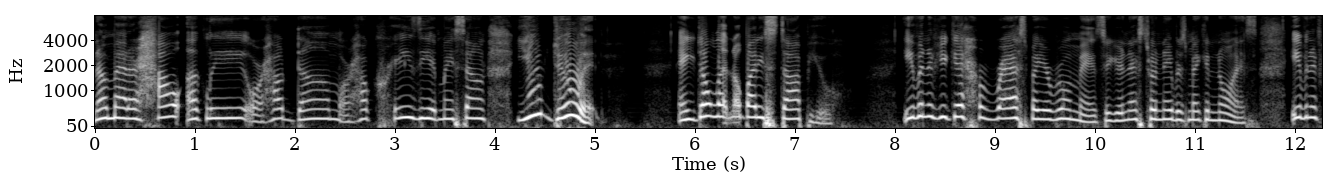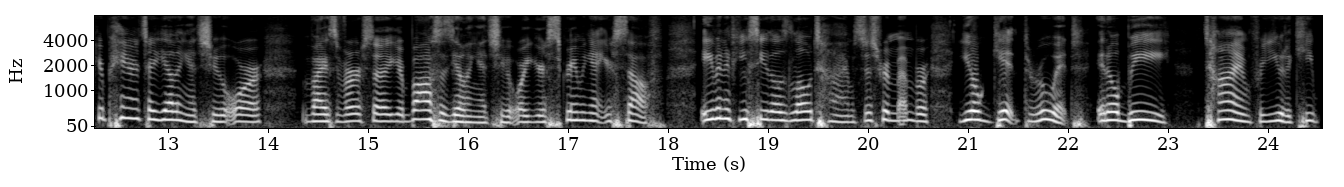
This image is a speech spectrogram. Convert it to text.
No matter how ugly or how dumb or how crazy it may sound, you do it. And you don't let nobody stop you. Even if you get harassed by your roommates or your next door neighbors making noise, even if your parents are yelling at you or vice versa, your boss is yelling at you or you're screaming at yourself, even if you see those low times, just remember you'll get through it. It'll be time for you to keep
